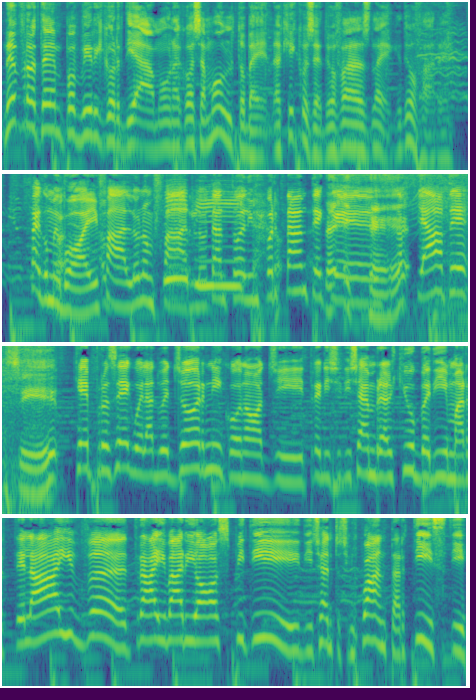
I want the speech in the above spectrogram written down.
Nel frattempo vi ricordiamo una cosa molto bella. Che cos'è? Devo fare slag? Che devo fare? Fai come vuoi, fallo, non farlo. Tanto l'importante è che, Che- sappiate Sì. che prosegue la due giorni con oggi 13 dicembre al Cube di Marte Live. Tra i vari ospiti di 150 artisti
